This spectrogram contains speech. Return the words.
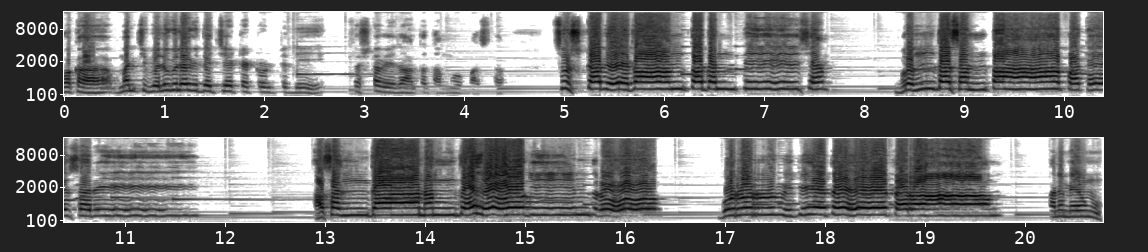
ఒక మంచి వెలుగులోకి తెచ్చేటటువంటిది శుష్క వేదాంత తమోపాస్తం శుష్క వేదాంత దంతేశం బృంద సంతాపకేసరి అసంగానందయోగీంద్రో గురుర్ అని మేము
